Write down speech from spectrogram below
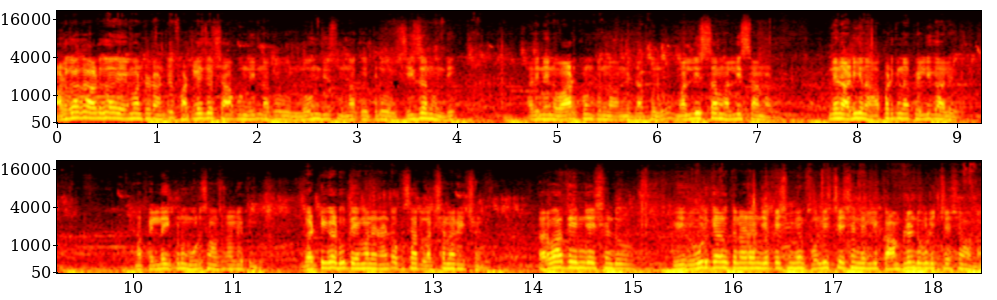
అడగగా అడగగా ఏమంటాడు అంటే ఫర్టిలైజర్ షాప్ ఉంది నాకు లోన్ తీసుకుంది నాకు ఇప్పుడు సీజన్ ఉంది. అది నేను వాడుకుంటున్నాను అన్ని డబ్బులు. మళ్ళీ ఇస్తా మళ్ళీ ఇస్తా అన్నాడు. నేను అడిగిన అప్పటికి నా పెళ్ళి కాలేదు. నా పెళ్ళి ఇప్పుడు మూడు సంవత్సరాలు అవుతుంది. గట్టిగా అడిగితే ఏమన్నాడంటే ఒకసారి లక్షన్నర ఇచ్చిండు. తర్వాత ఏం చేసిండు? ఈ రూడ్కి అడుగుతున్నాడు అని చెప్పేసి మేము పోలీస్ స్టేషన్ వెళ్ళి కంప్లైంట్ కూడా ఇచ్చేసాం అన్న.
